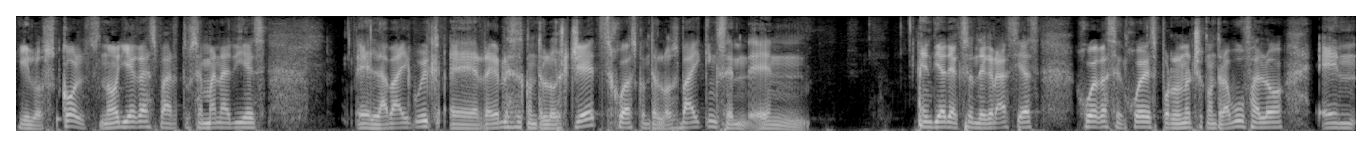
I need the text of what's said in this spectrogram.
y los Colts, ¿no? Llegas para tu semana 10 en la bye week, eh, regresas contra los Jets, juegas contra los Vikings en, en, en, Día de Acción de Gracias, juegas en jueves por la noche contra Buffalo, en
